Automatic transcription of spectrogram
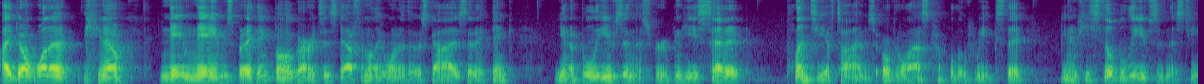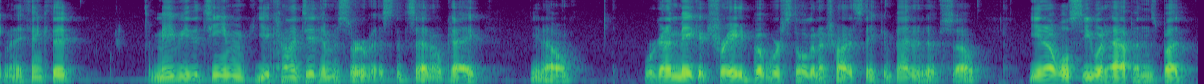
I don't want to, you know, name names, but I think Bogaerts is definitely one of those guys that I think, you know, believes in this group, and he's said it plenty of times over the last couple of weeks that you know he still believes in this team, and I think that maybe the team you kind of did him a service that said, okay, you know, we're going to make a trade, but we're still going to try to stay competitive. So, you know, we'll see what happens. But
